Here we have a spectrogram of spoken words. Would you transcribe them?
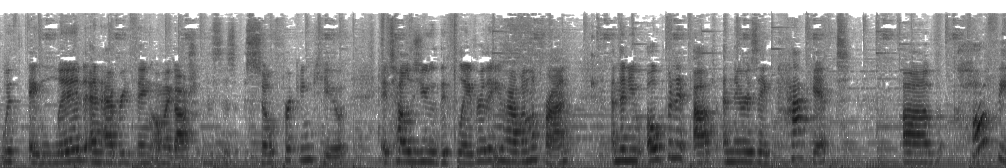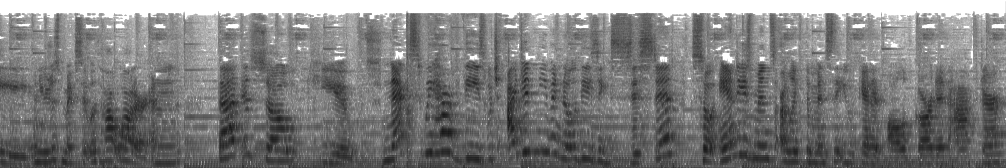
with a lid and everything. Oh my gosh, this is so freaking cute. It tells you the flavor that you have on the front, and then you open it up and there is a packet of coffee, and you just mix it with hot water, and that is so cute. Next, we have these, which I didn't even know these existed. So Andes mints are like the mints that you would get at Olive Garden after.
